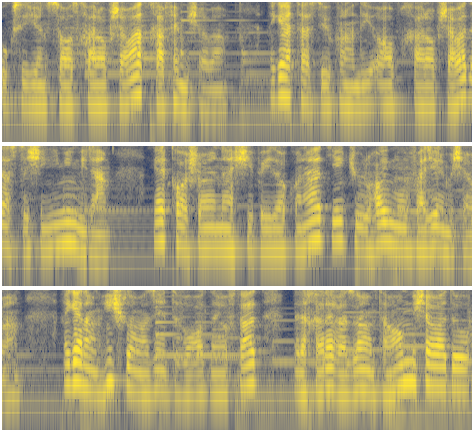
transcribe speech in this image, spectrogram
اکسیژن ساز خراب شود خفه می شوم. اگر تصدیق کننده آب خراب شود از تشنگی می میرم اگر کاشانه نشی پیدا کند یک جورهای منفجر می شوم اگر هم هیچ کدام از این اتفاقات نیفتد بالاخره غذا هم تمام می شود و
